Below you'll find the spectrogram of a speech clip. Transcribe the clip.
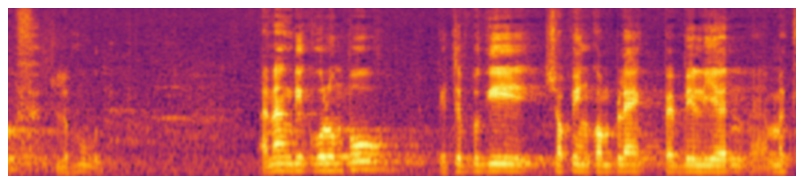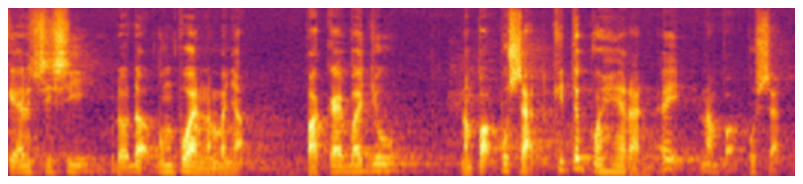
Lembu. Anang di Kuala Lumpur Kita pergi shopping komplek Pavilion Mereka RCC Budak-budak perempuan banyak. Pakai baju Nampak pusat. Kita pun heran Eh nampak pusat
